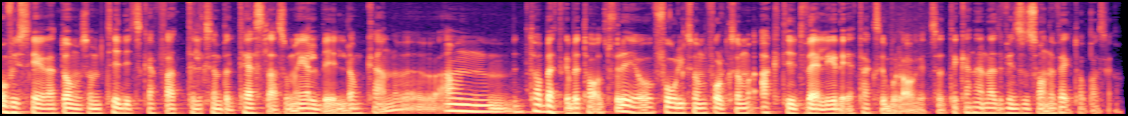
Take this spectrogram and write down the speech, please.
Och vi ser att de som tidigt skaffat till exempel Tesla som elbil, de kan eh, ta bättre betalt för det och få liksom folk som aktivt väljer det taxibolaget. Så det kan hända att det finns en sån effekt hoppas jag.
